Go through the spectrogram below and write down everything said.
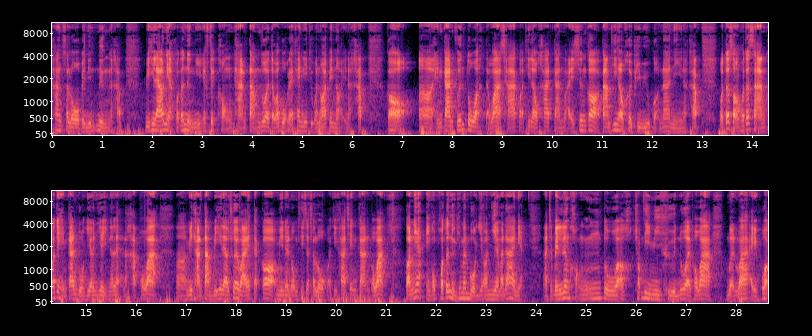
ข้างสโลไปนิดนึงนะครับปีที่แล้วเนี่ย quarter หนึ่งมีเอฟเฟกของฐานต่ำด้วย แต่ว่าบวกได้แค่นี้ถือว่าน้อยไปหน่อยนะครับก็เห็นการฟื้นตัว แต่ว่าช้ากว่าที่เราคาดการณ์ไว้ ซึ่งก็ตามที่เราเคย preview ก่อนหน้านี้นะครับ quarter สอง quarter สามก็จะเห็นการบวกเยอะๆอีกนั่นแหละนะครับ เพราะว่ามีฐานต่ำปีที่แล้วช่วยไว้ แต่ก็มีแนวโน้มที่จะ slow กว่าที่คาดเช่นกัน เพราะว่าตอนนี้เองงบ quarter หนึ่งที่มันบวกเยออนเยียมาได้เนี่ย อาจจะเป็นเรื่องของตัวช็อปดีมีคืนด้วย เพราะว่าเหมือนว่าไอ้พวก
